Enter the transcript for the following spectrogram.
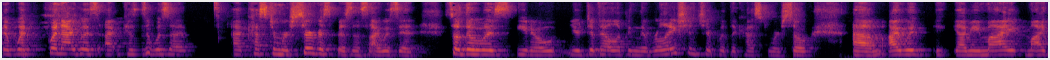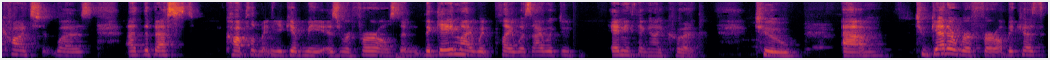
that when, when I was, because it was a, a customer service business I was in. So there was, you know, you're developing the relationship with the customer. So um, I would, I mean, my my concept was uh, the best compliment you give me is referrals. And the game I would play was I would do anything I could to um, to get a referral because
